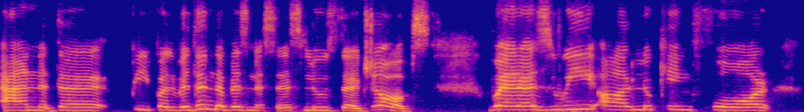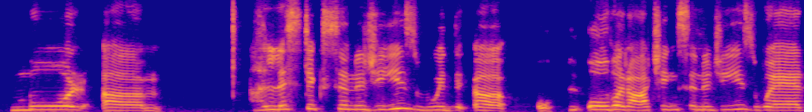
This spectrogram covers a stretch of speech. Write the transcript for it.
and the people within the businesses lose their jobs. Whereas we are looking for more um, holistic synergies with uh, overarching synergies where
